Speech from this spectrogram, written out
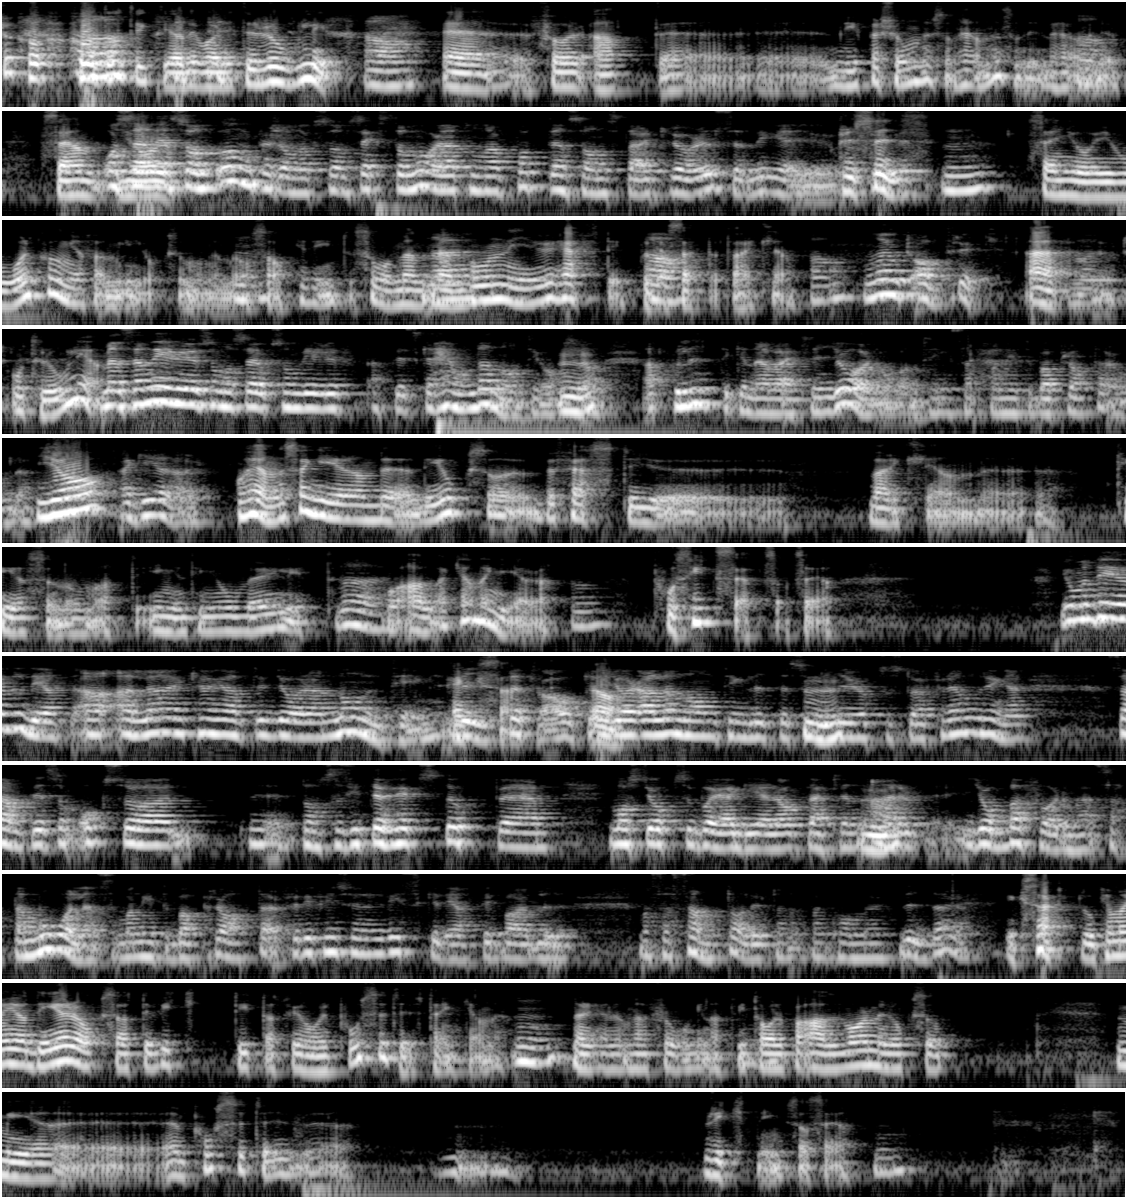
och, och då tyckte jag det var lite roligt. Ja. Eh, för att eh, det är personer som henne som vi behöver Ja. nu. Sen, Och sen jag- en sån ung person också som 16 år. Att hon har fått en sån stark rörelse. Det är ju Precis. Mm. Sen gör ju vår kungafamilj också många bra saker. Det är inte så. Men, men hon är ju häftig på det Ja. sättet verkligen. Ja, hon har gjort avtryck. Äh, har gjort. otroliga. Men sen är det ju som hon säger också, hon vill ju att det ska hända någonting också. Mm. Att politikerna verkligen gör någonting så att man inte bara pratar om det. Ja, Agerar. Och hennes agerande det också befäster ju verkligen eh, tesen om att ingenting är omöjligt. Nej. Och alla kan agera. Ja. På sitt sätt så att säga. Jo men det är väl det att alla kan ju alltid göra någonting Exakt. litet va. Och Ja. gör alla någonting litet så Mm. blir det också stora förändringar. Samtidigt som också eh, de som sitter högst upp eh, måste ju också börja agera och verkligen Mm. ar- jobba för de här satta målen så man inte bara pratar. För det finns ju en risk i det att det bara blir massa samtal utan att man kommer vidare. Exakt, då kan man ju addera också att det är viktigt att vi har ett positivt tänkande Mm. när det gäller de här frågorna. Att vi tar det på allvar men också med eh, en positiv eh, mm, riktning så att säga.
